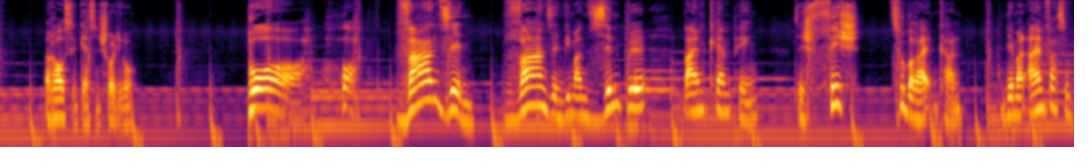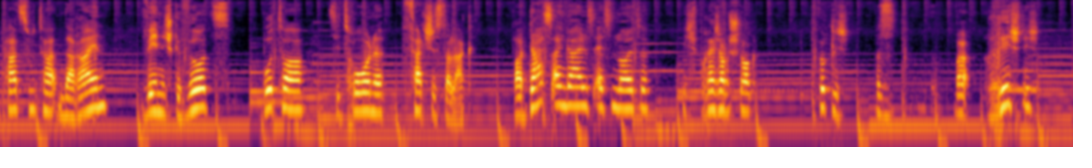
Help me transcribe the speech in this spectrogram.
Rausgegessen, Entschuldigung. Boah, oh, Wahnsinn, Wahnsinn, wie man simpel beim Camping sich Fisch zubereiten kann indem man einfach so ein paar Zutaten da rein, wenig Gewürz, Butter, Zitrone, Fatsch ist der Lack. War das ein geiles Essen, Leute? Ich spreche am Stock. Wirklich, das war richtig.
